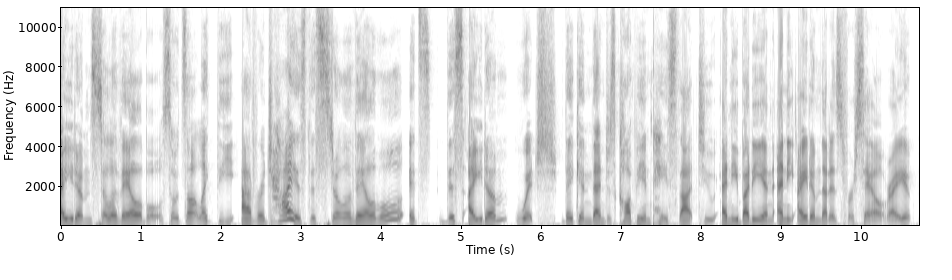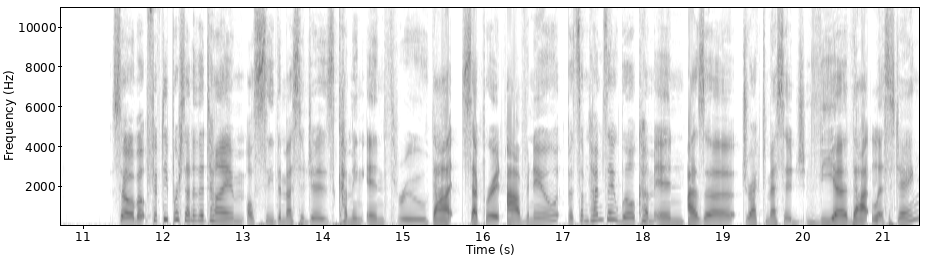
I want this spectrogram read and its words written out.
item still available? So it's not like the average, hi, is this still available? It's this item, which they can then just copy and paste that to anybody and any item that is for sale, right? So, about 50% of the time, I'll see the messages coming in through that separate avenue, but sometimes they will come in as a direct message via that listing.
